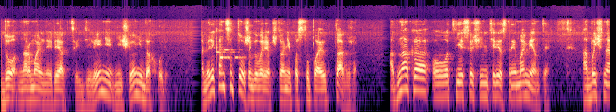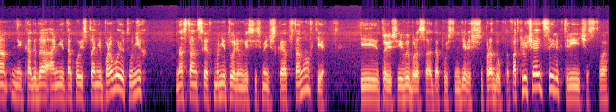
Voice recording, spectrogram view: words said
До нормальной реакции деления ничего не доходит. Американцы тоже говорят, что они поступают так же. Однако вот есть очень интересные моменты. Обычно, когда они такое испытание проводят, у них на станциях мониторинга сейсмической обстановки и, то есть и выброса, допустим, делящихся продуктов, отключается электричество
